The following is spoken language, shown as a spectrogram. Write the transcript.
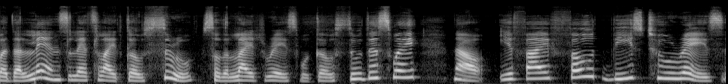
But the lens lets light go through, so the light rays will go through this way. Now, if I fold these two rays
